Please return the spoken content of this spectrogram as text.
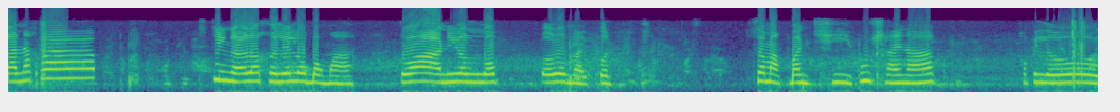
กันนะครับใครทำขอโทษพี่ผ่านจริงแล้วเราเคยเล่นโลบอกมา แต่ว่าอันนี้เราลบเราลบใหม่กดเกินไปซะแล้วสมัครบัญชีผู้ใช้นะ เข้าไปเลย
